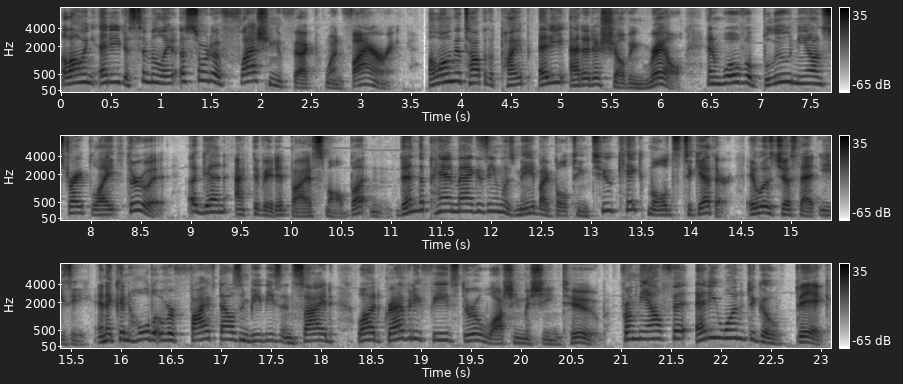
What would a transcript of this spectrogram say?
allowing Eddie to simulate a sort of flashing effect when firing. Along the top of the pipe, Eddie added a shelving rail and wove a blue neon stripe light through it, again activated by a small button. Then the pan magazine was made by bolting two cake molds together. It was just that easy, and it can hold over 5,000 BBs inside while it gravity feeds through a washing machine tube. From the outfit, Eddie wanted to go big.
